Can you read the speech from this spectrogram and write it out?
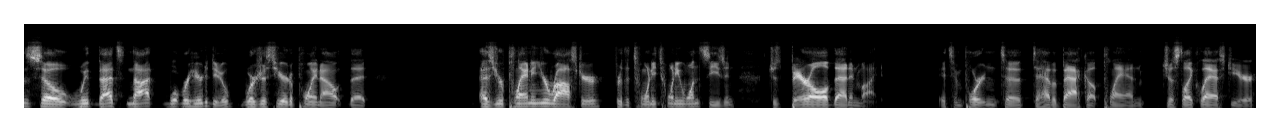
so that's not what we're here to do. We're just here to point out that as you're planning your roster for the 2021 season, just bear all of that in mind. It's important to to have a backup plan, just like last year,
